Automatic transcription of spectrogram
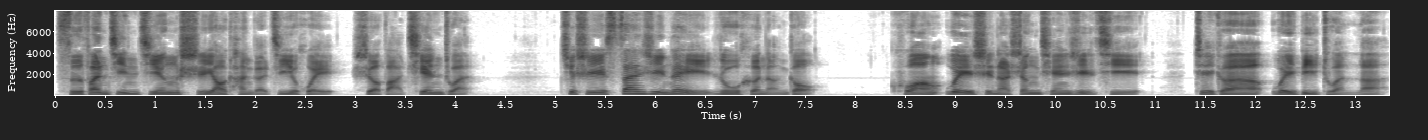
此番进京，实要看个机会，设法迁转。却是三日内如何能够？况未是那升迁日期，这个未必准了。”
